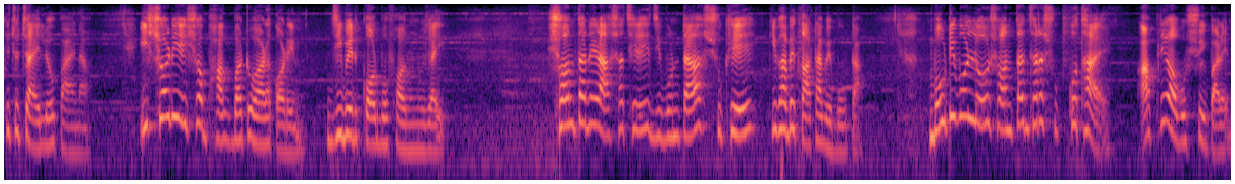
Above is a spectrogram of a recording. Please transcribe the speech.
কিছু চাইলেও পায় না। ঈশ্বরই এইসব ভাগ বাটোয়ারা করেন, জীবের কর্মফল অনুযায়ী। সন্তানের আশা ছেড়ে জীবনটা সুখে কীভাবে কাটাবে বউটা? বউটি বলল, সন্তান ছাড়া সুখ কোথায়? আপনি অবশ্যই পারেন।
